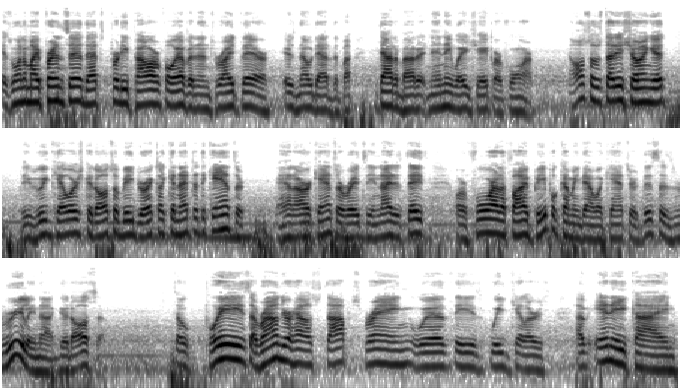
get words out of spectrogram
As one of my friends said, that's pretty powerful evidence right there. There's no doubt about, doubt about it in any way, shape, or form. Also, studies showing it, these weed killers could also be directly connected to cancer. And our cancer rates in the United States or four out of five people coming down with cancer. This is really not good also. So please, around your house, stop spraying with these weed killers of any kind.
